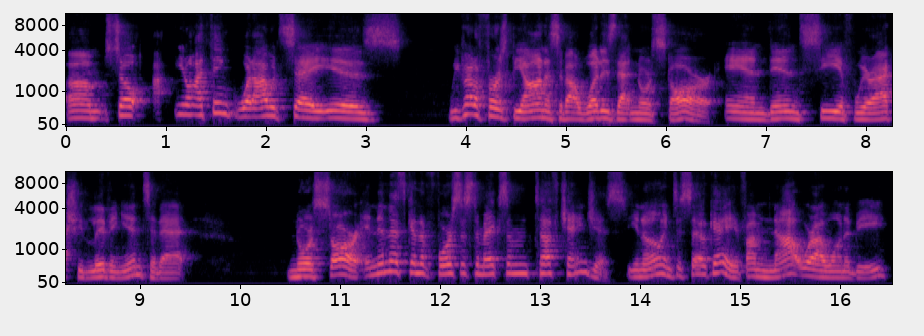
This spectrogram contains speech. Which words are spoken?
um, so you know i think what i would say is we've got to first be honest about what is that North Star and then see if we're actually living into that North Star. And then that's going to force us to make some tough changes, you know, and to say, okay, if I'm not where I want to be,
